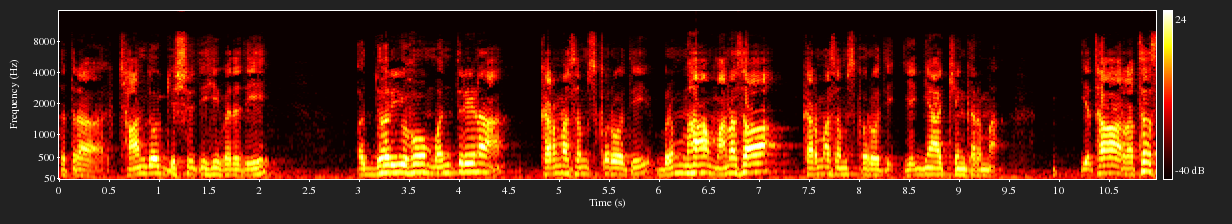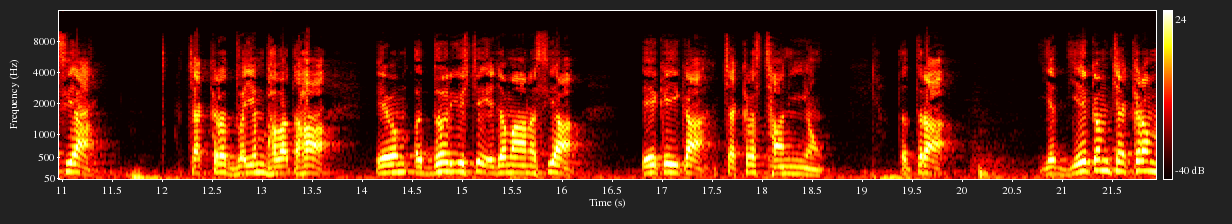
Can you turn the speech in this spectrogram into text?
तत्र छान्दोग्यश्रुतिः वदति, अध्वर्युः मन्त्रेण कर्म संस्करोति, ब्रह्मा मनसा कर्म संस्करोति, यज्ञाख्यं कर्म। यथा रथस्य चक्रद्वयं भवतः। एवम् अध्वर्युश्च यजमानस्य एकैक चक्रस्थानीयौ। तत्र यद्येकं चक्रं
